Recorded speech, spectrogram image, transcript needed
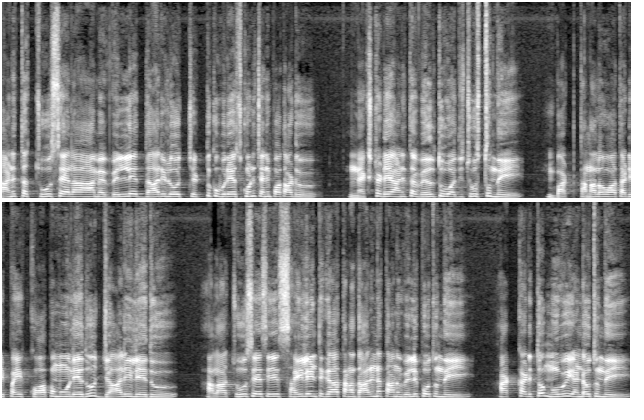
అనిత చూసేలా ఆమె వెళ్ళే దారిలో చెట్టుకు ఉరేసుకొని చనిపోతాడు. నెక్స్ట్ డే అనిత వెళ్తూ అది చూస్తుంది. బట్ తనలో అతడిపై కోపము లేదు జాలి లేదు. అలా చూసేసి సైలెంట్గా తన దారిన తాను వెళ్ళిపోతుంది. అక్కడితో మూవీ ఎండ్ అవుతుంది.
